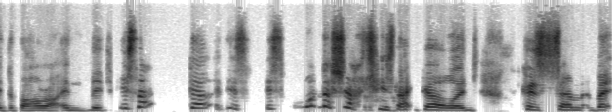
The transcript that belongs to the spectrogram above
at the bar and mid is that girl is is what nationality is that girl? And because um but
